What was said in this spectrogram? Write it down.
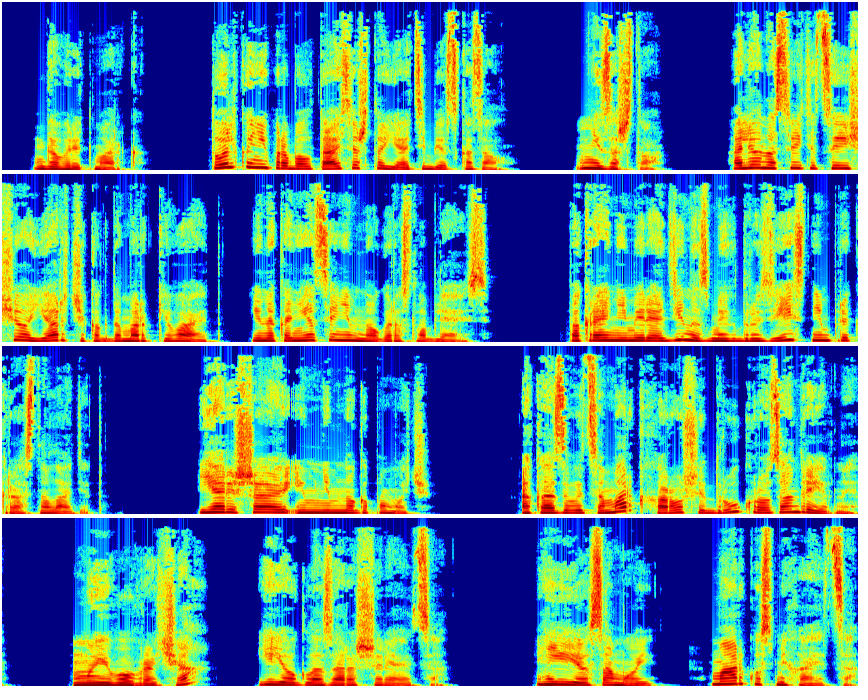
— говорит Марк. «Только не проболтайся, что я тебе сказал». «Ни за что». Алена светится еще ярче, когда Марк кивает, и, наконец, я немного расслабляюсь. По крайней мере, один из моих друзей с ним прекрасно ладит. Я решаю им немного помочь. Оказывается, Марк — хороший друг Розы Андреевны. «Моего врача?» Ее глаза расширяются. Ее самой. Марк усмехается.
